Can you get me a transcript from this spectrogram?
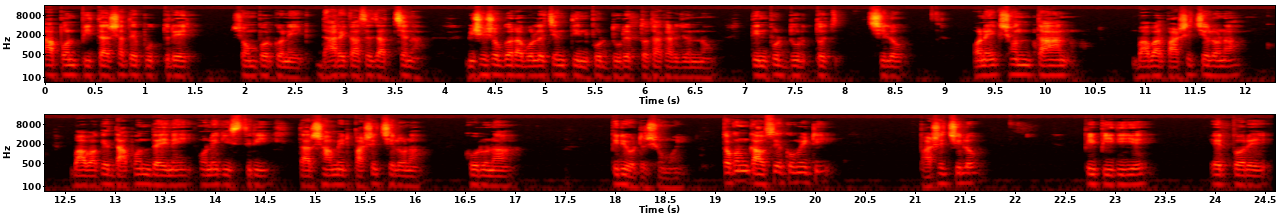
আপন পিতার সাথে পুত্রের সম্পর্ক নেই, ধারে কাছে যাচ্ছে না। বিশেষজ্ঞরা বলেছেন তিন ফুট দূরত্ব থাকার জন্য, তিন ফুট দূরত্ব ছিল। অনেক সন্তান বাবার পাশে ছিল না, বাবাকে দাপন দেয় নেই, অনেক স্ত্রী তার স্বামীর পাশে ছিল না করোনা পিরিয়ডের সময়। তখন গাউসিয়া কমিটি পাশে ছিল। পিপি দিয়ে, এরপরে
